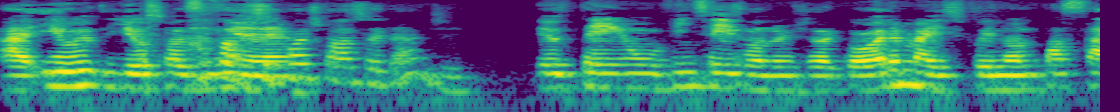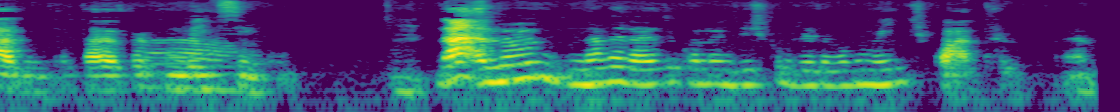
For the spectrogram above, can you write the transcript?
Ah, eu, e eu sozinha. Ah, você pode falar a sua idade? Eu tenho 26 anos agora, mas foi no ano passado, então tá, tá com 25. Na, no, na verdade, quando eu descobri, eu tava com 24. Né?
